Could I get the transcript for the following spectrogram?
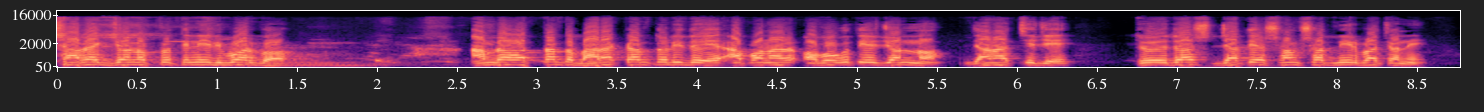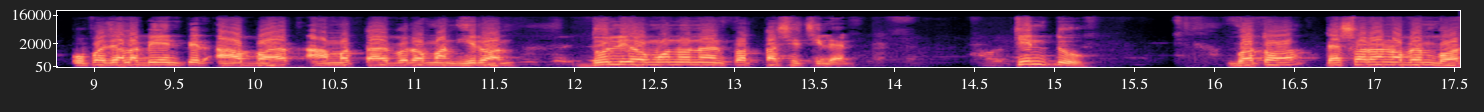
সাবেক জনপ্রতিনিধি বর্গ, আমরা অত্যন্ত ভারাক্রান্ত হৃদয়ে আপনার অবগতির জন্য জানাচ্ছি যে, ত্রয়োদশ জাতীয় সংসদ নির্বাচনে উপজেলা বিএনপির আহ্বায়ক আহমদ তাইবুর রহমান হিরণ দলীয় মনোনয়ন প্রত্যাশী ছিলেন। কিন্তু গত তেসরা নভেম্বর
